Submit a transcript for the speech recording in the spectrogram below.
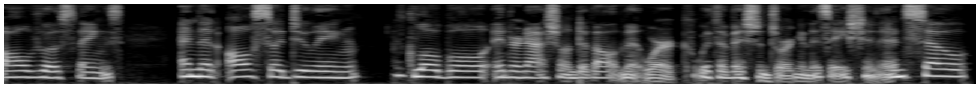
all of those things. And then also doing global international development work with a missions organization. And so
